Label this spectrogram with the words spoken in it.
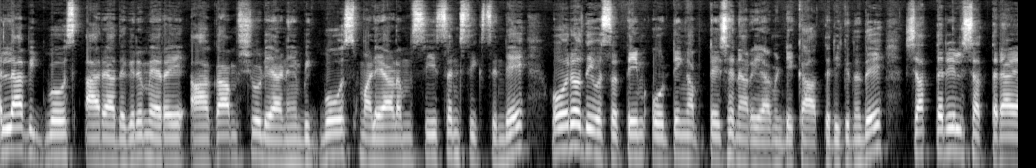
എല്ലാ ബിഗ് ബോസ് ആരാധകരും ഏറെ ആകാംക്ഷയോടെയാണ് ബിഗ് ബോസ് മലയാളം സീസൺ സിക്സിന്റെ ഓരോ ദിവസത്തെയും വോട്ടിംഗ് അപ്ഡേഷൻ അറിയാൻ വേണ്ടി കാത്തിരിക്കുന്നത്. ശത്തരിൽ ശത്തരായ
